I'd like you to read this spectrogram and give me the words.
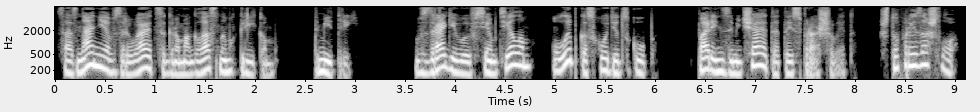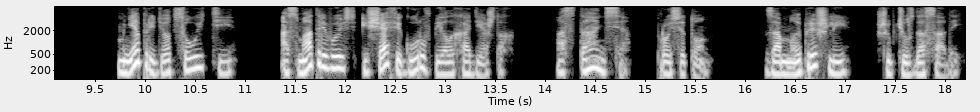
Сознание взрывается громогласным криком. Дмитрий. Вздрагиваю всем телом, улыбка сходит с губ. Парень замечает это и спрашивает. Что произошло? Мне придется уйти. Осматриваюсь, ища фигуру в белых одеждах. «Останься», — просит он. «За мной пришли», — шепчу с досадой.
